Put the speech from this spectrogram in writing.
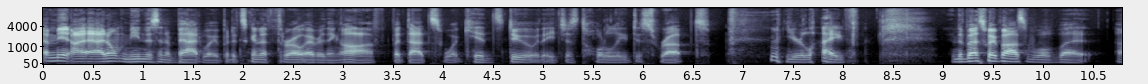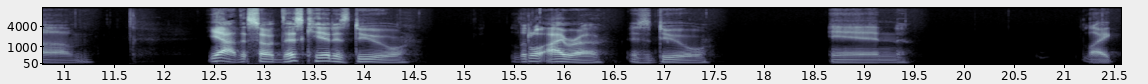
i mean I, I don't mean this in a bad way but it's gonna throw everything off but that's what kids do. They just totally disrupt your life in the best way possible but um yeah th- so this kid is due little ira is due in like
